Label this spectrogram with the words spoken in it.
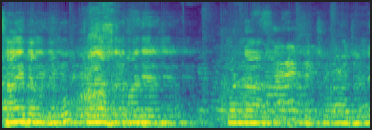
সাহেব এবং হিমু চলে আসুন তোমাদের কন্যা দেখছ করার জন্য।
